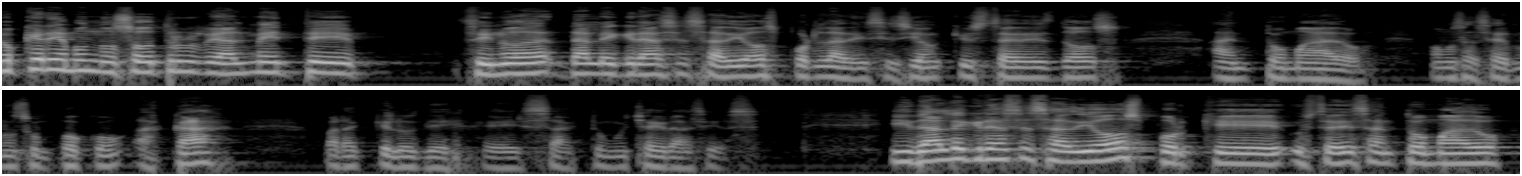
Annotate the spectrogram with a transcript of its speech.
No queremos nosotros realmente sino darle gracias a Dios por la decisión que ustedes dos han tomado. Vamos a hacernos un poco acá para que los de exacto, muchas gracias. Y darle gracias a Dios porque ustedes han tomado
